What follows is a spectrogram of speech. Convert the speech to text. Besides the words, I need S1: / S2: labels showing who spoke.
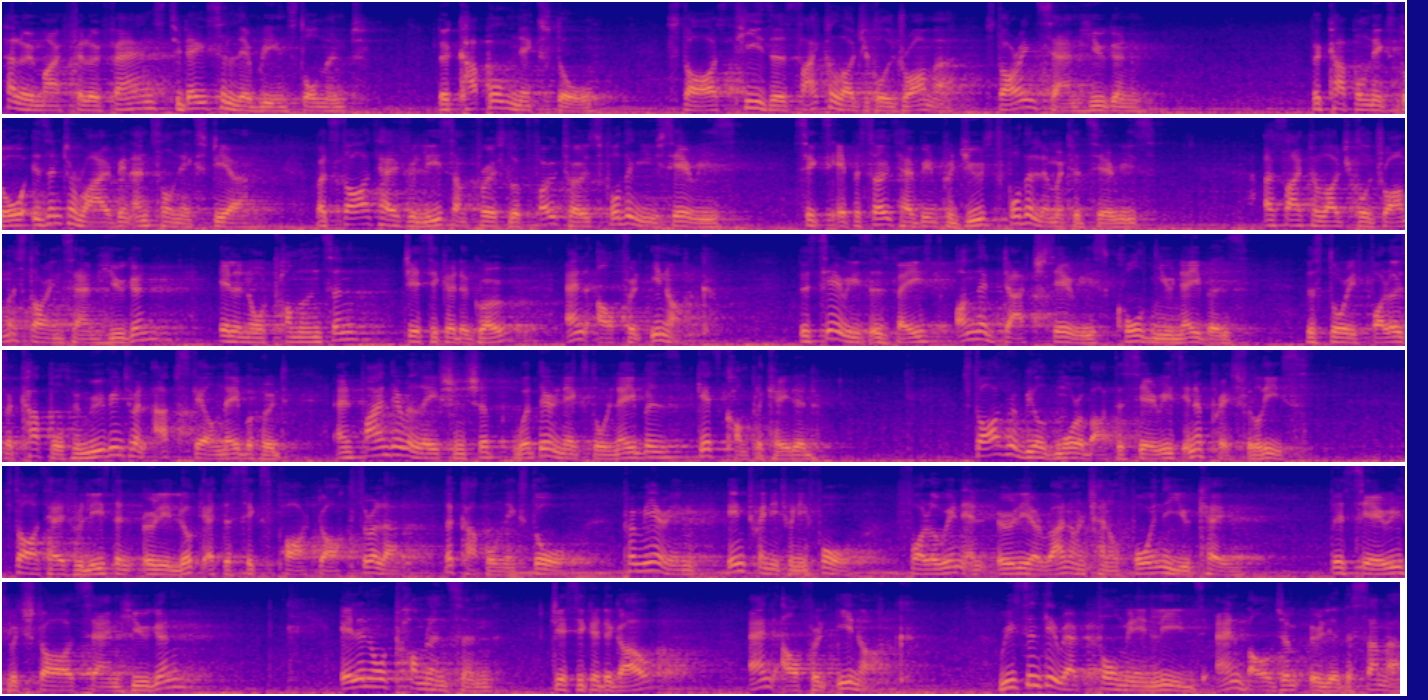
S1: Hello, my fellow fans. Today's celebrity installment The Couple Next Door stars teases psychological drama starring Sam Heughan. The Couple Next Door isn't arriving until next year, but Starz has released some first look photos for the new series. Six episodes have been produced for the limited series. A psychological drama starring Sam Heughan, Eleanor Tomlinson, Jessica De Gouw, and Alfred Enoch. The series is based on the Dutch series called New Neighbours. The story follows a couple who move into an upscale neighborhood and find their relationship with their next door neighbors gets complicated. Starz revealed more about the series in a press release. Starz has released an early look at the six-part dark thriller, The Couple Next Door, premiering in 2024, following an earlier run on Channel 4 in the UK. The series, which stars Sam Heughan, Eleanor Tomlinson, Jessica De Gouw and Alfred Enoch. Recently wrapped filming in Leeds and Belgium earlier this summer.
